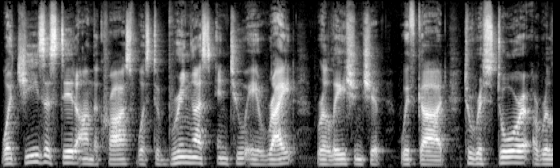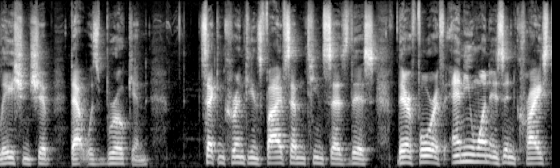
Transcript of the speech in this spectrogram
What Jesus did on the cross was to bring us into a right relationship with God, to restore a relationship that was broken. 2 Corinthians 5:17 says this, "Therefore if anyone is in Christ,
